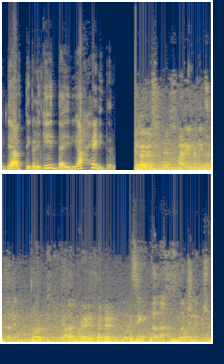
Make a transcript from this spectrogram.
ವಿದ್ಯಾರ್ಥಿಗಳಿಗೆ ಧೈರ್ಯ ಹೇಳಿದರು. ಬಾಡಿಗೆ ಮನೆಗೆ ಸಿಗ್ತದೆ ತಕ್ಷಣಕ್ಕೆ.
